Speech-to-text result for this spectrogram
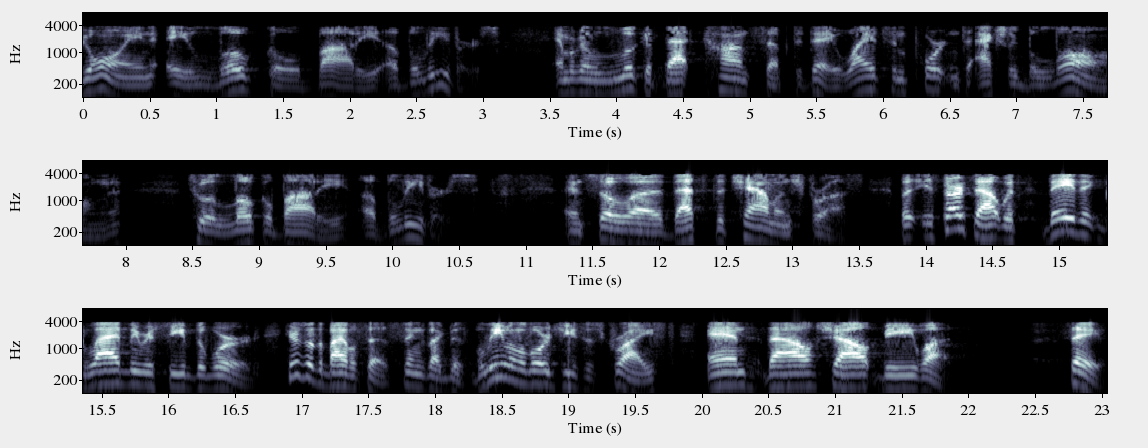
join a local body of believers? And we're going to look at that concept today, why it's important to actually belong to a local body of believers. And so uh, that's the challenge for us. But it starts out with, they that gladly receive the word. Here's what the Bible says things like this Believe on the Lord Jesus Christ, and thou shalt be what? Saved.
